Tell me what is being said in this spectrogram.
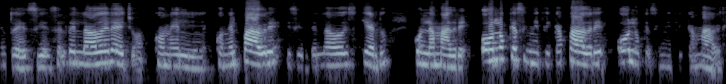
entonces, si es el del lado derecho, con el, con el padre, y si es del lado izquierdo, con la madre, o lo que significa padre o lo que significa madre,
